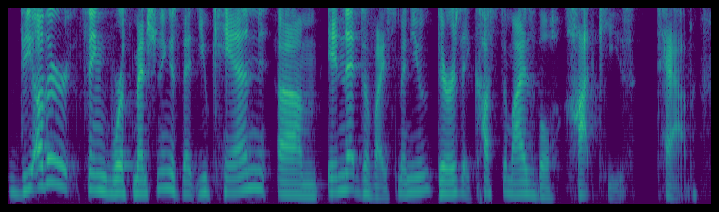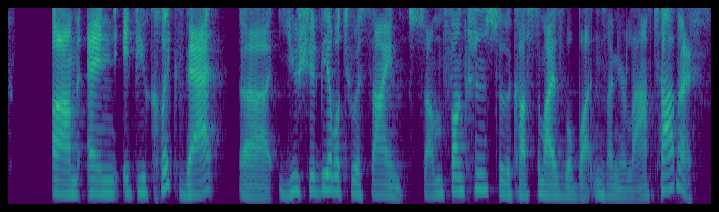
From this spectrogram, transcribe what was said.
the other thing worth mentioning is that you can um, in that device menu there is a customizable hotkeys tab um, and if you click that uh, you should be able to assign some functions to the customizable buttons on your laptop Nice.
